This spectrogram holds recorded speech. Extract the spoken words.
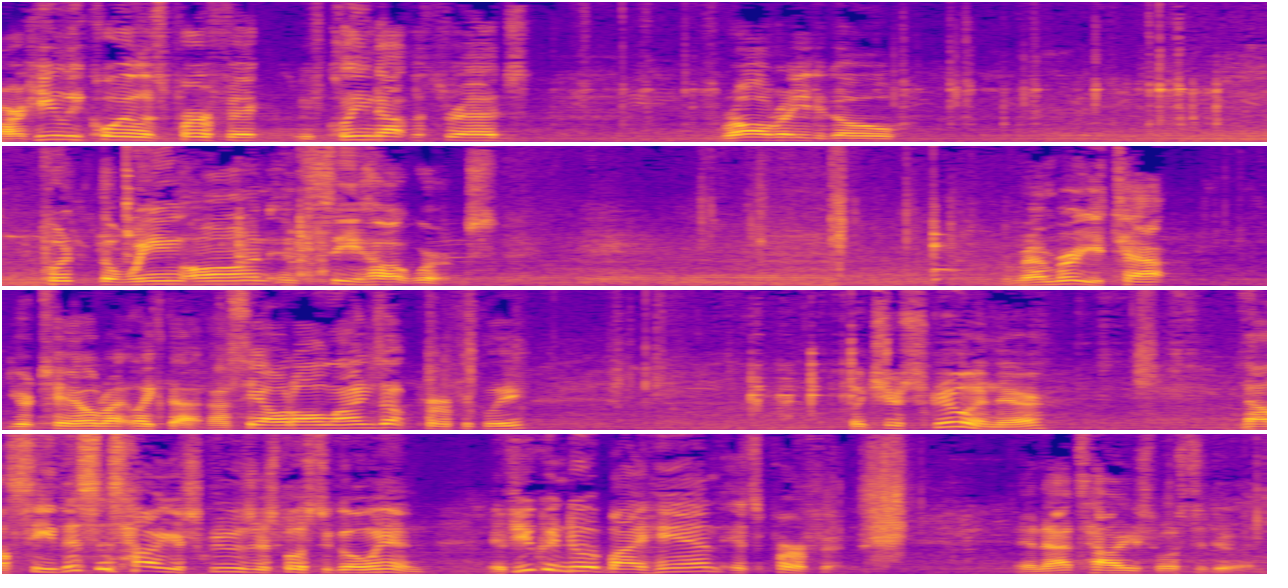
Our helicoil is perfect. We've cleaned out the threads. We're all ready to go put the wing on and see how it works. Remember, you tap your tail right like that. Now see how it all lines up perfectly. Put your screw in there now see, this is how your screws are supposed to go in. If you can do it by hand, it's perfect. And that's how you're supposed to do it.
